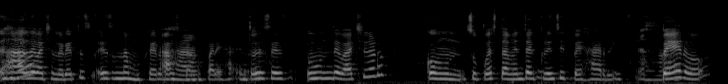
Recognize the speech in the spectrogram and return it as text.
Ajá, Ajá. de Bachelorette es, es una mujer Ajá. buscando pareja. Entonces es un de Bachelor con supuestamente el príncipe Harry. Ajá. Pero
